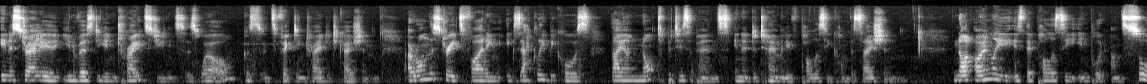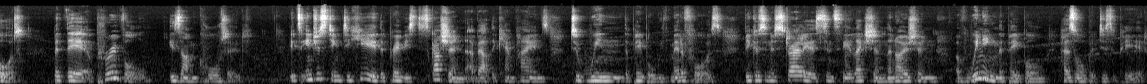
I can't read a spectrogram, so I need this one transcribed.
in Australia, university and trade students as well, because it's affecting trade education, are on the streets fighting exactly because they are not participants in a determinative policy conversation. Not only is their policy input unsought, but their approval is uncourted. It's interesting to hear the previous discussion about the campaigns to win the people with metaphors, because in Australia, since the election, the notion of winning the people has all but disappeared.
